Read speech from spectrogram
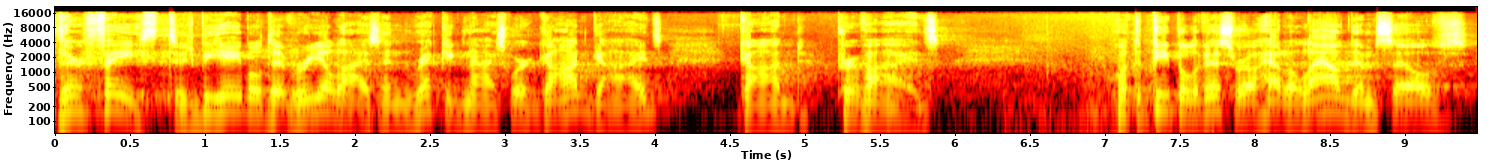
Their faith to be able to realize and recognize where God guides, God provides. What the people of Israel had allowed themselves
